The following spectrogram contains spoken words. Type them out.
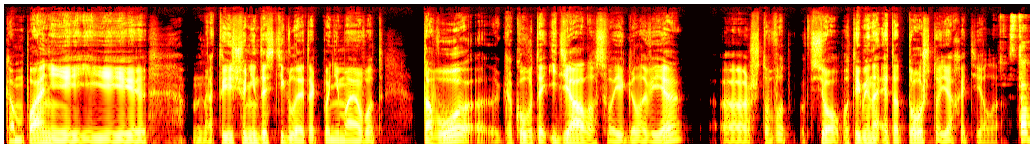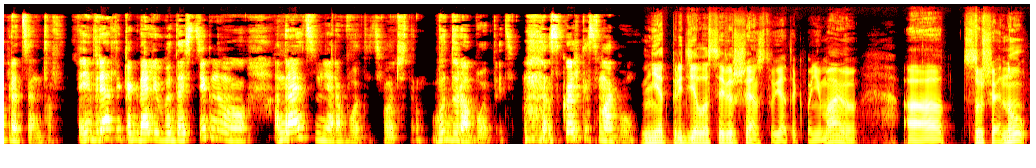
компании, и ты еще не достигла, я так понимаю, вот того э, какого-то идеала в своей голове, э, что вот все, вот именно это то, что я хотела. Сто процентов. И вряд ли когда-либо достигну. А нравится мне работать, вот что. Буду работать, сколько смогу. Нет предела совершенству, я так понимаю. А, слушай, ну,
